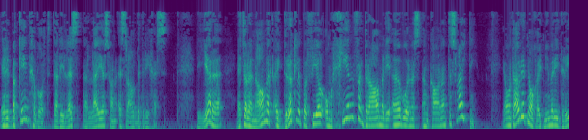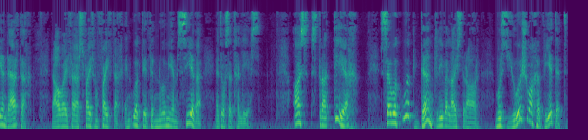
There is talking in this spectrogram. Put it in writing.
het dit bekend geword dat die eh, leiers van Israel bedrieg is. Die Here het hulle naamlik uitdruklik beveel om geen verdrag met die inwoners in Kanaan te sluit nie. Jy onthou dit nog uit Numeri 33, daarby vers 55 en ook Deuteronomium 7 het ons dit gelees. As strateeg sou ek ook dink, liewe luisteraar, moes Joshua geweet het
